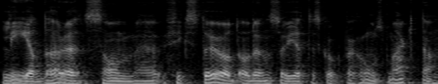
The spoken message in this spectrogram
ledare som eh, fick stöd av den sovjetiska ockupationsmakten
